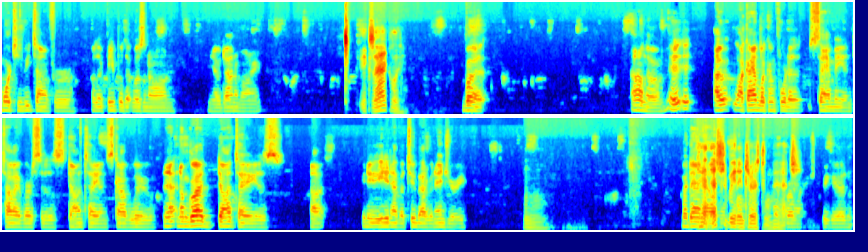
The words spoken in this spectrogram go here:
more TV time for other people that wasn't on, you know, Dynamite. Exactly. But I don't know. It, it I like I am looking forward to Sammy and Ty versus Dante and Skye Blue, and, I, and I'm glad Dante is not. You know, he didn't have a too bad of an injury. Hmm. But Dan Yeah, that should be an interesting match. Be good.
